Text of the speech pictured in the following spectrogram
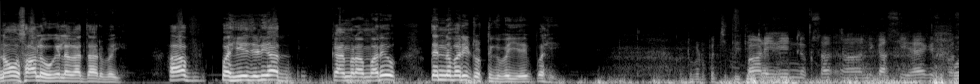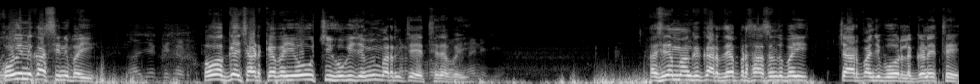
9 ਸਾਲ ਹੋ ਗਏ ਲਗਾਤਾਰ ਬਾਈ। ਆਹ ਪਹੀਏ ਜਿਹੜੀ ਆ ਕੈਮਰਾ ਮਾਰਿਓ ਤਿੰਨ ਵਾਰੀ ਟੁੱਟ ਗਈ ਬਾਈ ਇਹ ਪਹੀ। ਘੱਟੋ ਘੱਟ 25 30 ਪਾਣੀ ਦੀ ਨੁਕਸਾਨ ਅਹ ਨਿਕਾਸੀ ਹੈ ਕਿਸੇ ਪਾਸੇ? ਕੋਈ ਨਿਕਾਸੀ ਨਹੀਂ ਬਾਈ। ਉਹ ਅੱਗੇ ਛੱਡ ਕੇ ਬਾਈ ਉਹ ਉੱਚੀ ਹੋ ਗਈ ਜਮੀ ਮਰਨ ਚ ਇੱਥੇ ਦਾ ਬਾਈ। ਅਸੀਂ ਤਾਂ ਮੰਗ ਕਰਦੇ ਆ ਪ੍ਰਸ਼ਾਸਨ ਤੋਂ ਬਾਈ ਚਾਰ ਪੰਜ ਬੋਰ ਲੱਗਣ ਇੱਥੇ।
